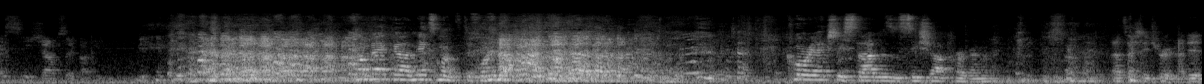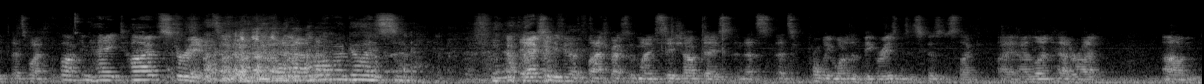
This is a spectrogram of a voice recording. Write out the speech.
is C sharp so buggy? Come back uh, next month to find out. Corey actually started as a C sharp programmer. That's actually true. I did. That's why I fucking hate TypeScript. oh my god, it actually gives me like flashbacks of my C sharp days, and that's that's probably one of the big reasons. Is because it's like I, I learned how to write um,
